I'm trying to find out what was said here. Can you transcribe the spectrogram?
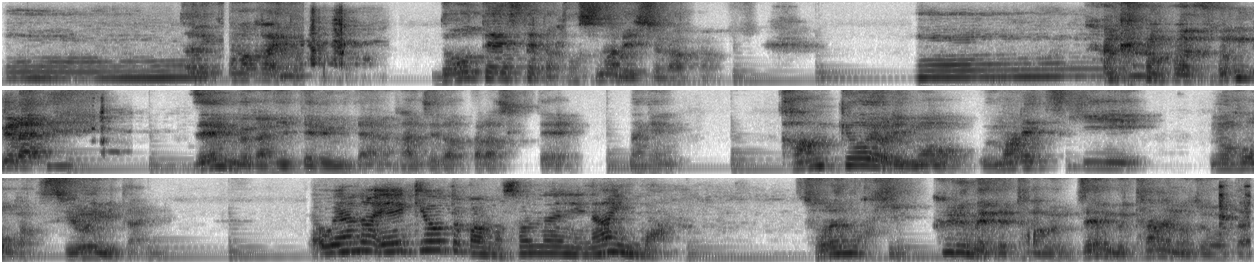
本当に細かいとこ童貞してた年まで一緒だった。なんかもうそんぐらい全部が似てるみたいな感じだったらしくてだけど環境よりも生まれつきの方が強いみたいね親の影響とかもそんなにないんだ。それもひっくるめて多分全部種の状態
